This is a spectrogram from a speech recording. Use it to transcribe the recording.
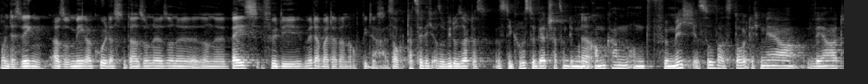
und deswegen, also mega cool, dass du da so eine, so eine, so eine Base für die Mitarbeiter dann auch bietest. Ja, ist auch tatsächlich, also wie du sagtest, ist die größte Wertschätzung, die man ja. bekommen kann. Und für mich ist sowas deutlich mehr wert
